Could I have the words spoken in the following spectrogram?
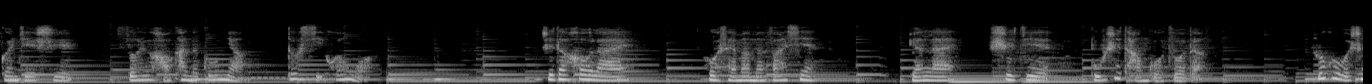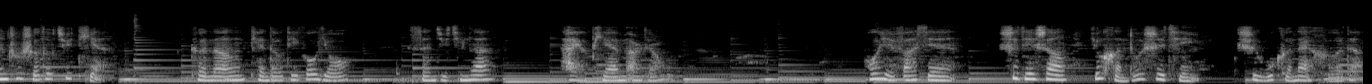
关键是，所有好看的姑娘都喜欢我。直到后来，我才慢慢发现，原来世界不是糖果做的。如果我伸出舌头去舔，可能舔到地沟油、三聚氰胺。还有 PM 二点五，我也发现世界上有很多事情是无可奈何的，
